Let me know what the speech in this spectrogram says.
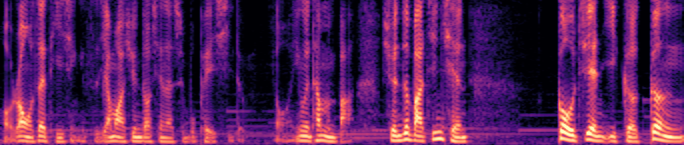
哦。让我再提醒一次，亚马逊到现在是不配息的哦，因为他们把选择把金钱构建一个更。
